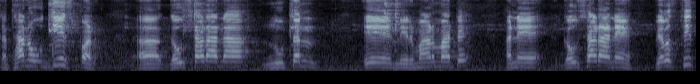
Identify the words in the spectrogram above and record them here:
કથાનો ઉદ્દેશ પણ ગૌશાળાના નૂતન એ નિર્માણ માટે અને ગૌશાળાને વ્યવસ્થિત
